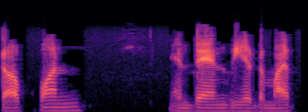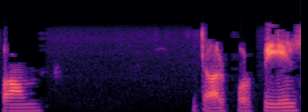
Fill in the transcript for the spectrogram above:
top one and then we have the my form with all four fields.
